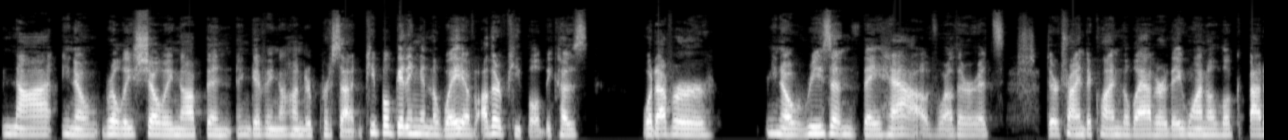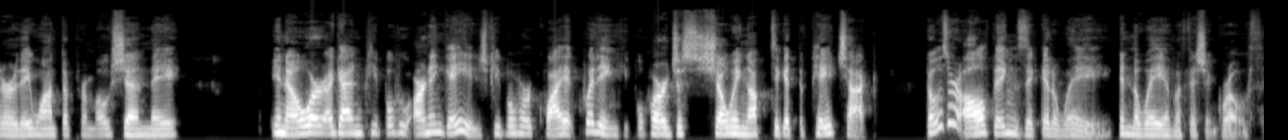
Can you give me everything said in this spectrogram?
not, you know, really showing up and, and giving a hundred percent, people getting in the way of other people because whatever, you know, reasons they have, whether it's they're trying to climb the ladder, they want to look better, they want the promotion, they, you know, or again, people who aren't engaged, people who are quiet quitting, people who are just showing up to get the paycheck. those are all things that get away in the way of efficient growth.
